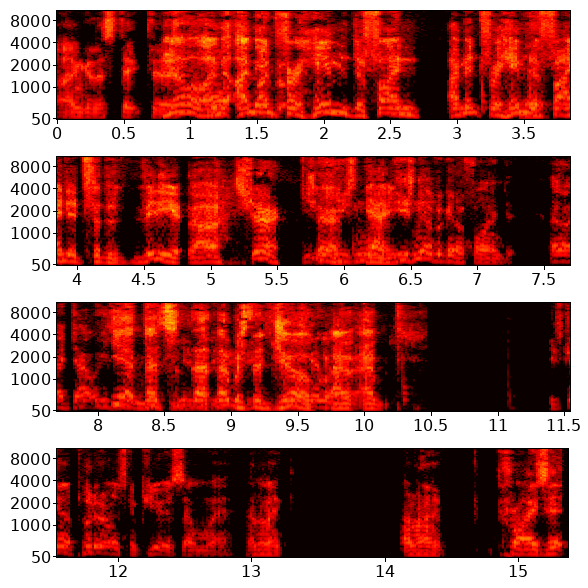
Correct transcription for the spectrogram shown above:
I'm gonna stick to. No, I, I meant I've- for him to find. I meant for him to find it for the video. Uh, sure, sure. He's, yeah, he's never gonna find it, and I doubt he's. yeah. That's that. That was the He's joke. gonna, I, I, He's gonna put it on his computer somewhere, and like, and I prize it.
